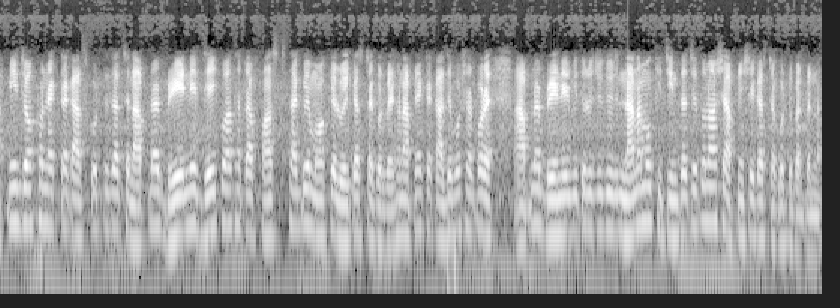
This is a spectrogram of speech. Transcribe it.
আপনি যখন একটা কাজ করতে যাচ্ছেন, আপনার ব্রেনে যেই কথাটা ফার্স্ট থাকবে মক্কেল ওই কাজটা করবে। এখন আপনি একটা কাজে বসার পরে, আপনার ব্রেনের ভিতরে যদি নানামুখী চিন্তা চেতনা আসে, আপনি সেই কাজটা করতে পারবেন না।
